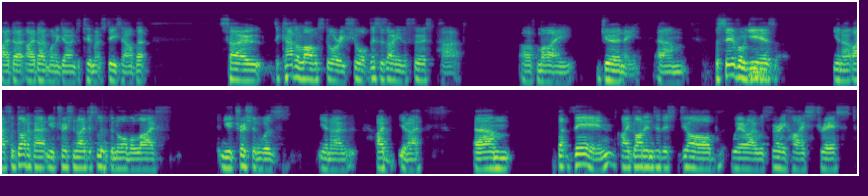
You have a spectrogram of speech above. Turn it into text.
I don't. I don't want to go into too much detail. But so to cut a long story short, this is only the first part of my journey. Um, for several years, you know, I forgot about nutrition. I just lived a normal life. Nutrition was you know, I, you know, um, but then I got into this job where I was very high stressed.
